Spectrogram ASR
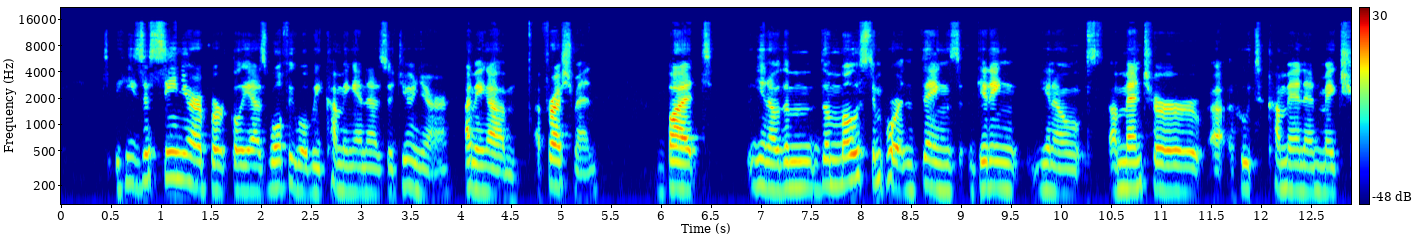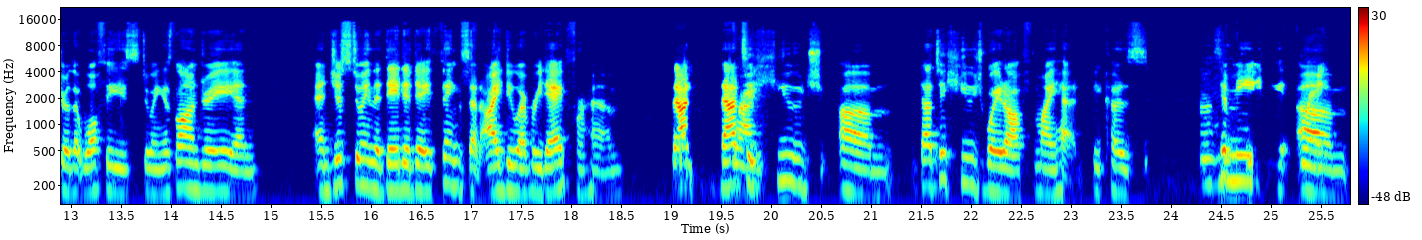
he's a senior at Berkeley, as Wolfie will be coming in as a junior. I mean, um, a freshman. But you know the the most important things getting you know a mentor uh, who to come in and make sure that Wolfie's doing his laundry and and just doing the day to day things that I do every day for him. That that's a huge um, that's a huge weight off my head because to me, Right. um,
